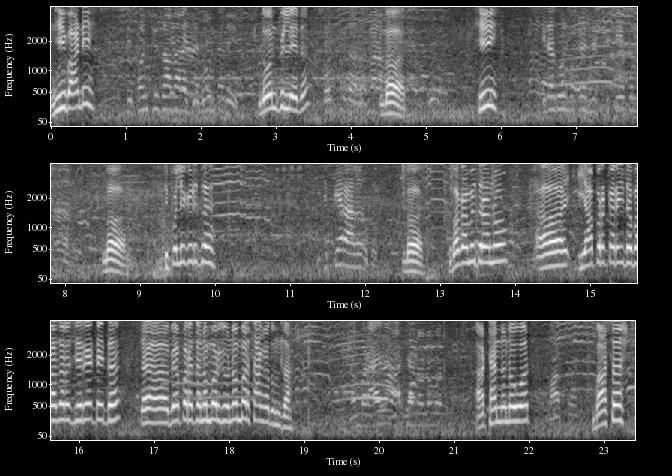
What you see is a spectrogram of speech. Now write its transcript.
ही भांडी? ती पंचवीस हजाराची दोन पिढी दोन पिल्ले पंचवीस हजार. बर. ही? तिला दोन बकऱ्याचे तिचे एकोणीस हजार बर. ती पलीकडीच तिचे तेरा हजार रुपये. बर. बघा मित्रांनो अ, या प्रकारे इथं बाजाराचे रेट इथं तर व्यापाराचा नंबर घेऊ नंबर सांगा तुमचा. नंबर आहे ना अठ्ठ्याण्णव नव्वद. अठ्ठ्याण्णव नव्वद. पासष्ट बासष्ट.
